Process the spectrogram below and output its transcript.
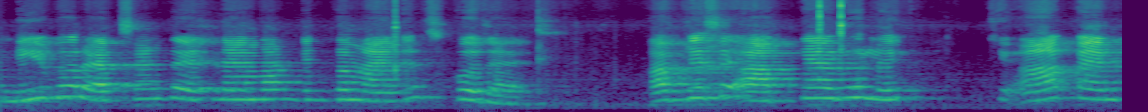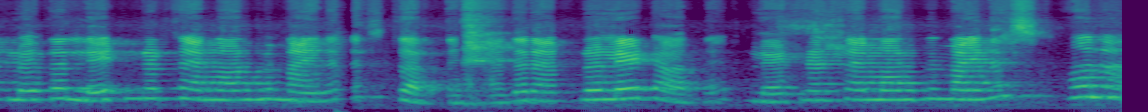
लीव और एबसेंट का इतना अमाउंट इनका माइनस हो जाएगा। अब जैसे आपके यहाँ रूल है कि आप एम्प्लॉय का लेट मिनट का अमाउंट भी माइनस करते हैं। अगर एम्प्लॉय लेट आते हैं लेट मिनट का अमाउंट भी माइनस होना।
